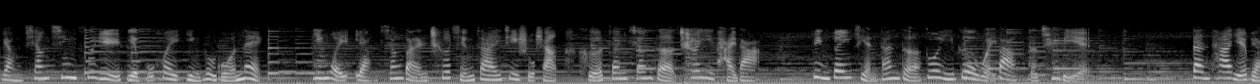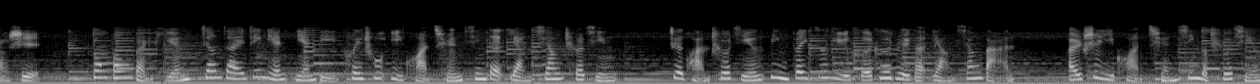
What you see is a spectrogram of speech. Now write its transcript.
两厢新思域也不会引入国内，因为两厢版车型在技术上和三厢的差异太大，并非简单的多一个尾巴的区别。但他也表示，东风本田将在今年年底推出一款全新的两厢车型，这款车型并非思域和歌瑞的两厢版，而是一款全新的车型。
